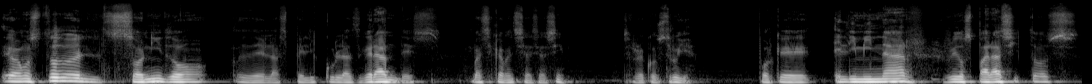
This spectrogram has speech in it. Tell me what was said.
digamos, todo el sonido de las películas grandes básicamente se hace así, se reconstruye. Porque eliminar ruidos parásitos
